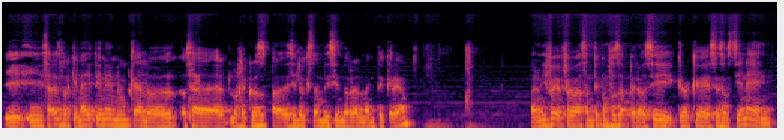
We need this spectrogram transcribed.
Y, sabes, porque nadie tiene nunca los, o sea, los recursos para decir lo que están diciendo realmente, creo. Para mí fue, fue bastante confusa, pero sí, creo que se sostiene en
